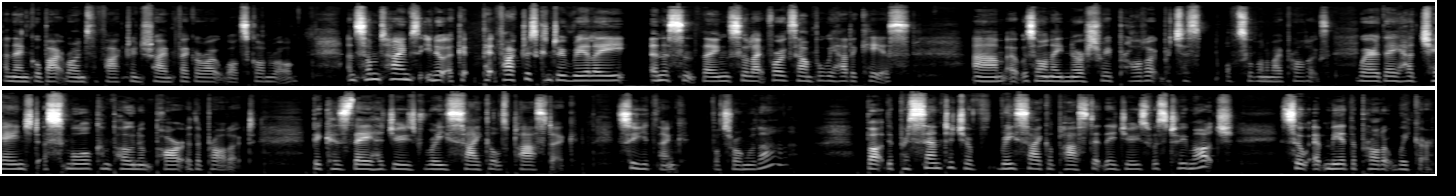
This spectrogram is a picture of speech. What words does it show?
and then go back round to the factory and try and figure out what's gone wrong. And sometimes, you know, factories can do really innocent things. So, like for example, we had a case. Um, it was on a nursery product, which is also one of my products, where they had changed a small component part of the product because they had used recycled plastic. So you'd think, what's wrong with that? But the percentage of recycled plastic they'd used was too much, so it made the product weaker.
